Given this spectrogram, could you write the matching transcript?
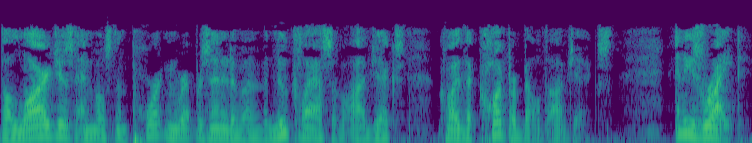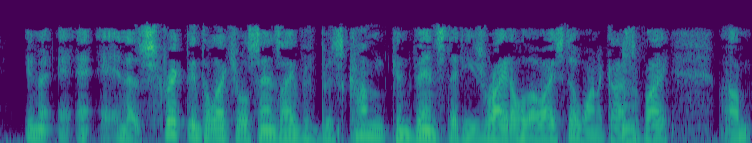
the largest and most important representative of a new class of objects called the Kuiper Belt objects. And he's right. In a, in a strict intellectual sense, I've become convinced that he's right, although I still want to classify um,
